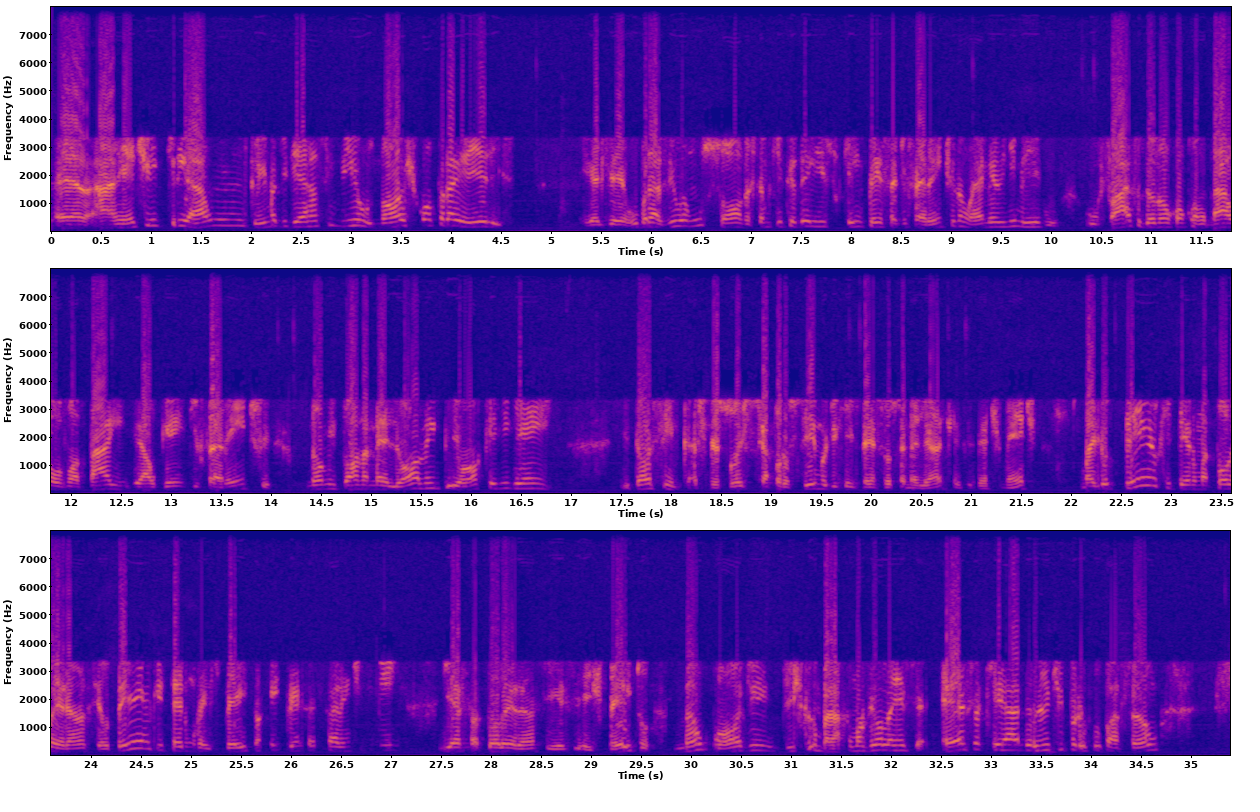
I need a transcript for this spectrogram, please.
é, a gente criar um clima de guerra civil, nós contra eles. Quer dizer, o Brasil é um só, nós temos que entender isso. Quem pensa diferente não é meu inimigo. O fato de eu não concordar ou votar em alguém diferente não me torna melhor nem pior que ninguém. Então, assim, as pessoas se aproximam de quem pensa semelhante, evidentemente, mas eu tenho que ter uma tolerância, eu tenho que ter um respeito a quem pensa diferente de mim. E essa tolerância e esse respeito não pode descambar para uma violência. Essa que é a grande preocupação,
